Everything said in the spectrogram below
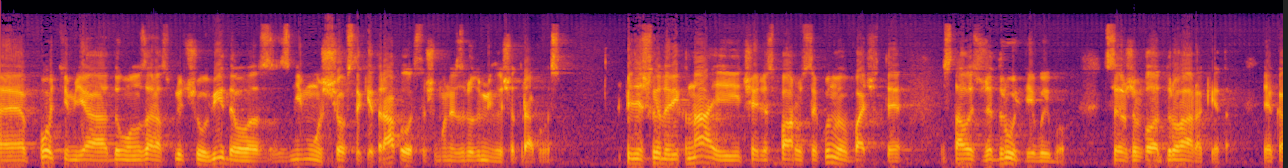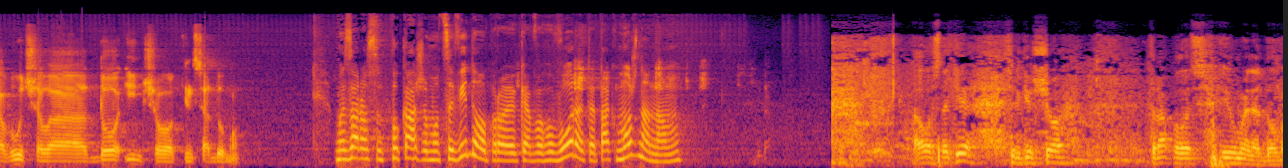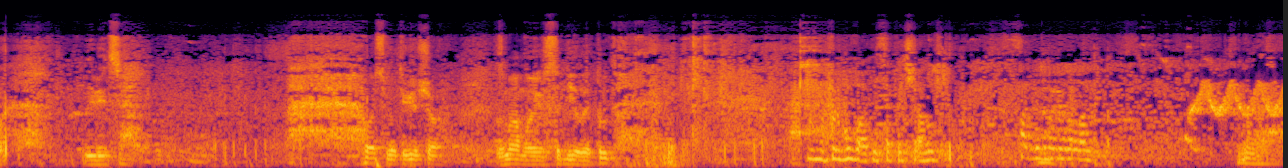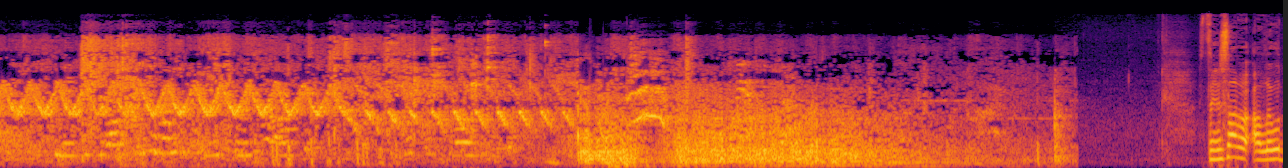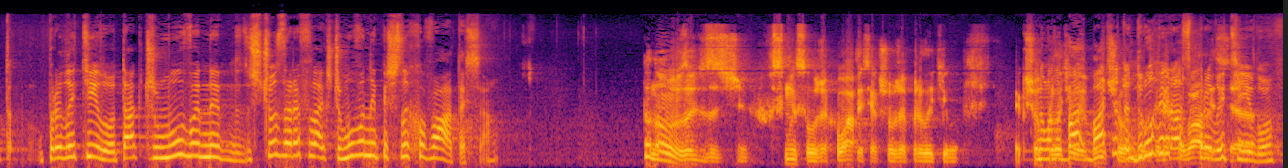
Е, Потім я думав, ну зараз включу відео, зніму, що все таки трапилося, щоб ми не зрозуміли, що трапилося. Підійшли до вікна, і через пару секунд ви бачите, сталося вже другий вибух. Це вже була друга ракета, яка влучила до іншого кінця дому. ми зараз от покажемо це відео, про яке ви говорите. Так можна нам? А ось таке тільки що трапилось і у мене вдома. Дивіться. Ось ми тільки що з мамою сиділи тут. фарбуватися почали. Фарбу перевела. Станіславе, але от прилетіло так. Чому ви не що за рефлекс? Чому ви не пішли ховатися? Та ну за, за смисл вже ховатися, якщо вже прилетіло. Якщо ну, прилетіло ба- бачите, другий раз прилетіло.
